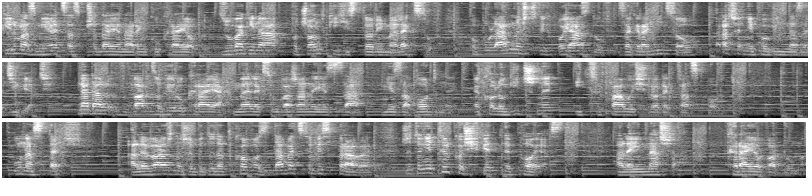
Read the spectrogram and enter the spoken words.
firma z Mielca sprzedaje na rynku krajowym. Z uwagi na początki historii Meleksów, popularność tych pojazdów za granicą raczej nie powinna zadziwiać. Nadal w bardzo wielu krajach Meleks uważany jest za niezawodny, ekologiczny i trwały środek transportu. U nas też. Ale ważne, żeby dodatkowo zdawać sobie sprawę, że to nie tylko świetny pojazd, ale i nasza krajowa duma.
